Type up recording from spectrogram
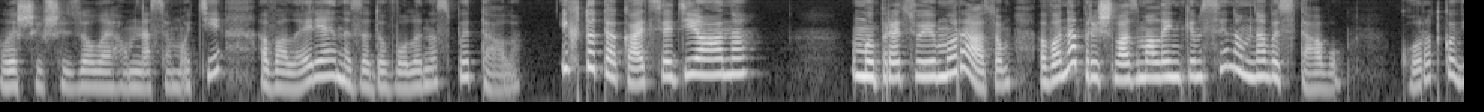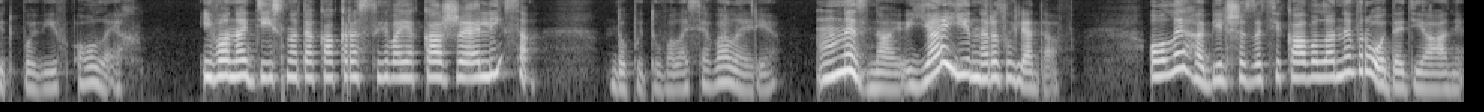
Лишившись з Олегом на самоті, Валерія незадоволено спитала І хто така ця Діана? Ми працюємо разом. Вона прийшла з маленьким сином на виставу, коротко відповів Олег. І вона дійсно така красива, як каже Аліса? допитувалася Валерія. Не знаю, я її не розглядав. Олега більше зацікавила не врода Діани,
